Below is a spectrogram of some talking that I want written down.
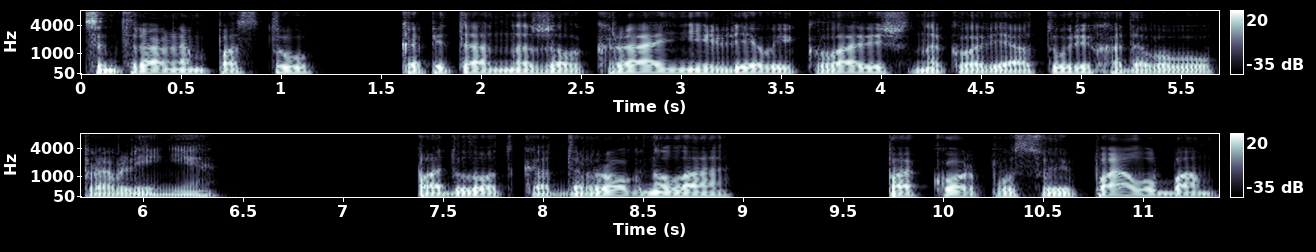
В центральном посту капитан нажал крайний левый клавиш на клавиатуре ходового управления. Подлодка дрогнула, по корпусу и палубам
